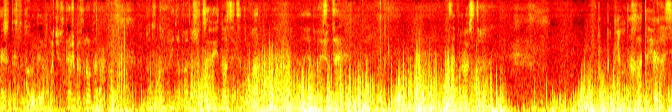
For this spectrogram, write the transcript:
Теж хтось тут ходив, бачу, стежка зроблена. Ну, Тут думаю, напевно, що це відноситься до парку. Але я думаю, що це, це просто покинута хата якась.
